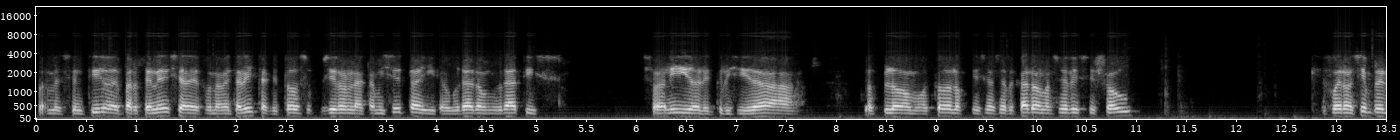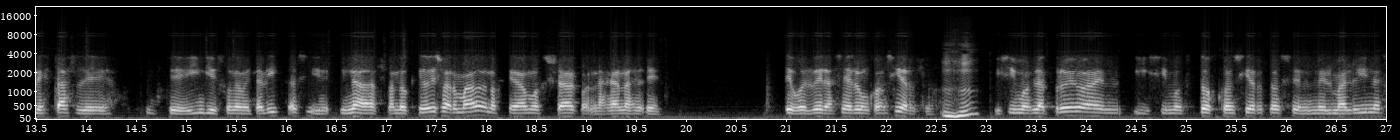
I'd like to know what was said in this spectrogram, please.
con el sentido de pertenencia de fundamentalista que todos se pusieron la camiseta y inauguraron gratis sonido, electricidad, los plomos, todos los que se acercaron a hacer ese show, que fueron siempre el staff de, de indios fundamentalistas y, nada, cuando quedó eso armado nos quedamos ya con las ganas de, de volver a hacer un concierto. Hicimos la prueba, hicimos dos conciertos en el Malvinas,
